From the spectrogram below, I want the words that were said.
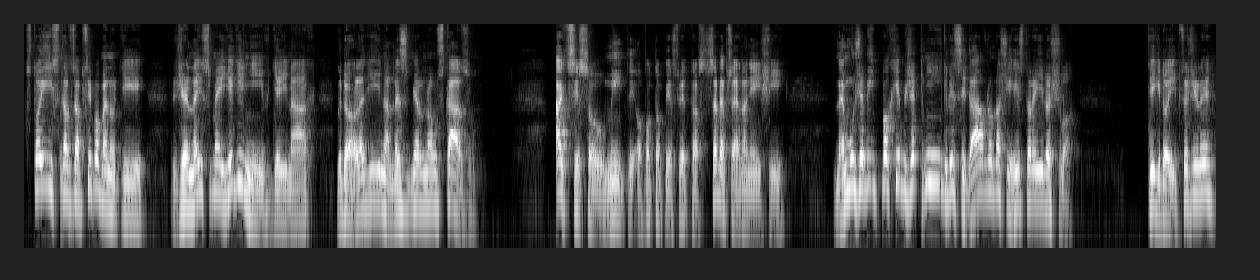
Stojí snad za připomenutí, že nejsme jediní v dějinách, kdo hledí na nezměrnou zkázu. Ať si jsou mýty o potopě světa sebepřehnanější, nemůže být pochyb, že k ní kdysi dávno v naší historii došlo. Ti, kdo ji přežili,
